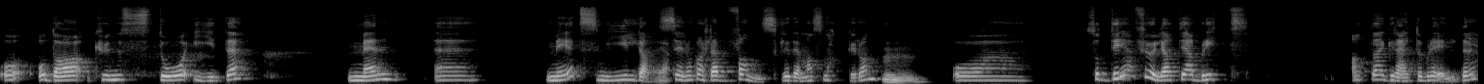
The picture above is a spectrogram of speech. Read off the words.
Og, og da kunne stå i det, men eh, med et smil, da. Ja. Selv om kanskje det er vanskelig det man snakker om. Mm. Og, Så det føler jeg at jeg er blitt. At det er greit å bli eldre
